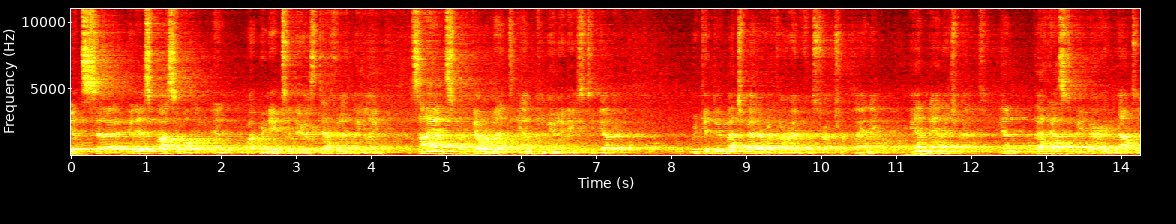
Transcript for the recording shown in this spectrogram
it's, uh, it is possible, and what we need to do is definitely link science with government and communities together. We could do much better with our infrastructure planning and management and that has to be very mountain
